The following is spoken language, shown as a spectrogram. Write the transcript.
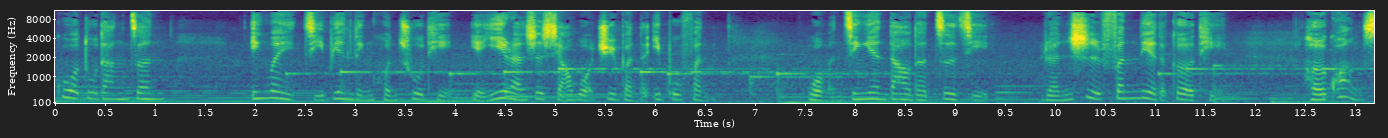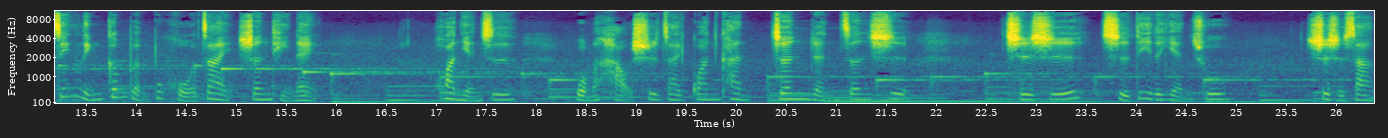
过度当真，因为即便灵魂触体，也依然是小我剧本的一部分。我们经验到的自己。仍是分裂的个体，何况心灵根本不活在身体内。换言之，我们好似在观看真人真事，此时此地的演出。事实上，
